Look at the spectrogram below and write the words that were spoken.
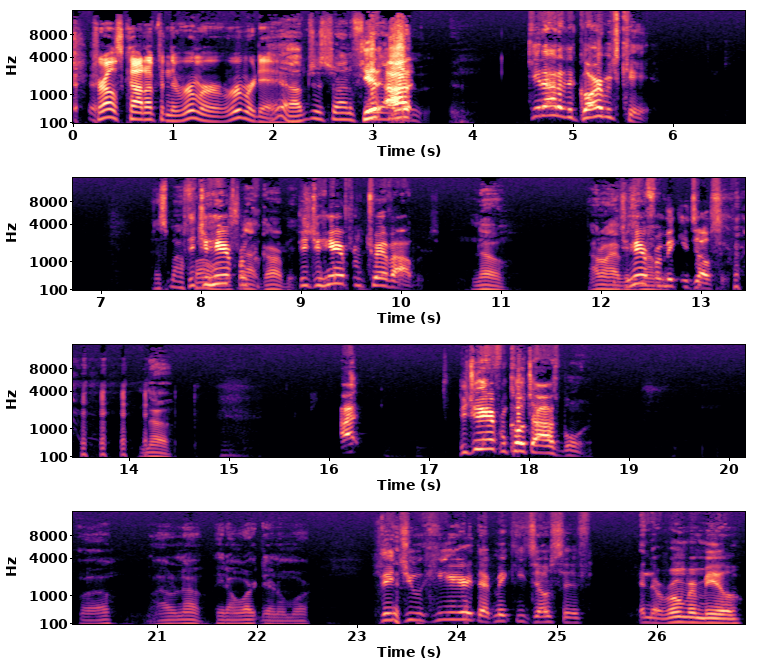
Terrell's caught up in the rumor rumor day. Yeah, I'm just trying to get out. out get out of the garbage can. That's my. Did phone. you hear it's from not garbage? Did you hear from Trev Alberts? No, I don't have. Did you hear number. from Mickey Joseph? no. Did you hear from Coach Osborne? Well, I don't know. He don't work there no more. Did you hear that Mickey Joseph in the rumor mill,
